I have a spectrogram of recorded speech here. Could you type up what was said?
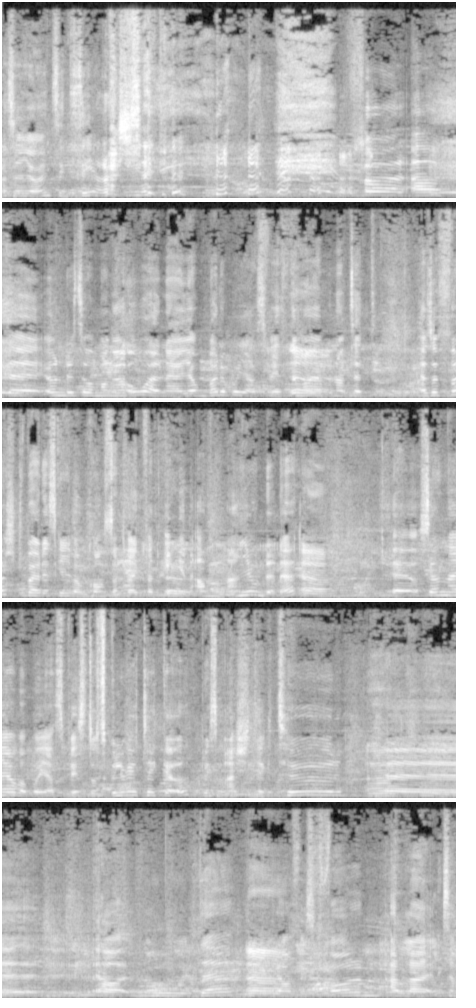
alltså jag är inte så intresserad av arkitektur. för att eh, under så många år när jag jobbade på Jazzfest, då var jag på något sätt... Alltså först började jag skriva om konsthantverk för att ingen annan gjorde det. Eh, och sen när jag var på Jazzfest då skulle vi täcka upp liksom arkitektur, eh, ja, mode, grafisk form, alla liksom,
